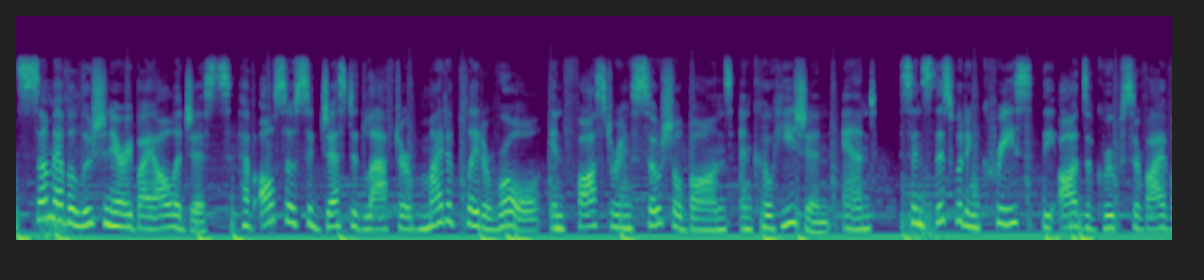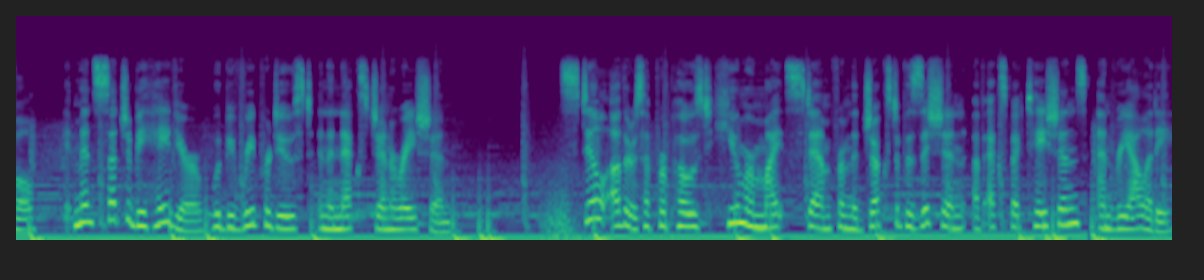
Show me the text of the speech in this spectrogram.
Some evolutionary biologists have also suggested laughter might have played a role in fostering social bonds and cohesion, and, since this would increase the odds of group survival, it meant such a behavior would be reproduced in the next generation. Still others have proposed humor might stem from the juxtaposition of expectations and reality.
